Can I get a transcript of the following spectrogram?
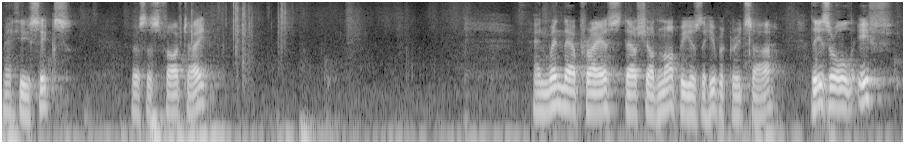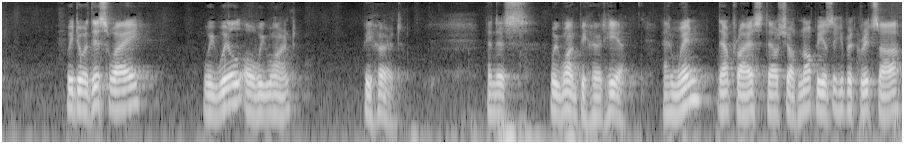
Matthew 6, verses 5 to 8. And when thou prayest, thou shalt not be as the hypocrites are. These are all if we do it this way, we will or we won't be heard. And this, we won't be heard here. And when thou prayest, thou shalt not be as the hypocrites are,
